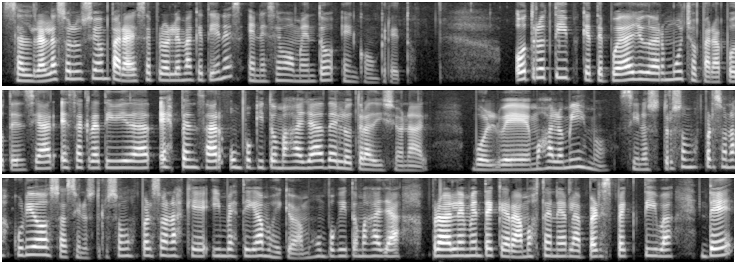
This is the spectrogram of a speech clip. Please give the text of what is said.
saldrá la solución para ese problema que tienes en ese momento en concreto. Otro tip que te puede ayudar mucho para potenciar esa creatividad es pensar un poquito más allá de lo tradicional. Volvemos a lo mismo. Si nosotros somos personas curiosas, si nosotros somos personas que investigamos y que vamos un poquito más allá, probablemente queramos tener la perspectiva de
